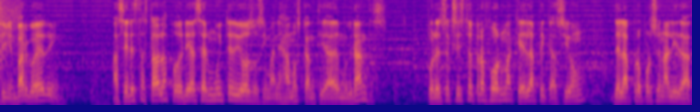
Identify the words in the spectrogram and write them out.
Sin embargo, Edwin, hacer estas tablas podría ser muy tedioso si manejamos cantidades muy grandes. Por eso existe otra forma que es la aplicación de la proporcionalidad,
